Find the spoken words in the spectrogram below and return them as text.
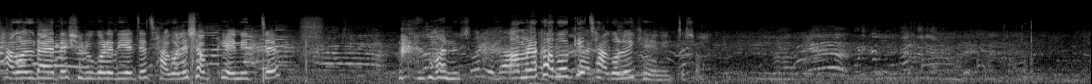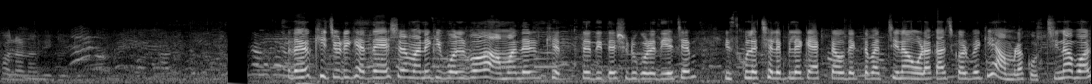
ছাগল দাঁড়াতে শুরু করে দিয়েছে, ছাগলে সব খেয়ে নিচ্ছে। মানুষ, আমরা খাব কি? ছাগলই খেয়ে নিচ্ছে সব। দেখো খিচুড়ি খেতে এসে মানে কি বলব আমাদের খেতে দিতে শুরু করে দিয়েছে। স্কুলের ছেলেপিলেকে একটাও দেখতে পাচ্ছি না ওরা কাজ করবে কি আমরা করছি না বল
